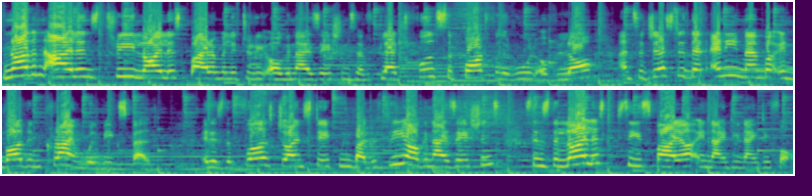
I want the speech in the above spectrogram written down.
Northern Ireland's three loyalist paramilitary organizations have pledged full support for the rule of law and suggested that any member involved in crime will be expelled. It is the first joint statement by the three organizations since the loyalist ceasefire in 1994.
